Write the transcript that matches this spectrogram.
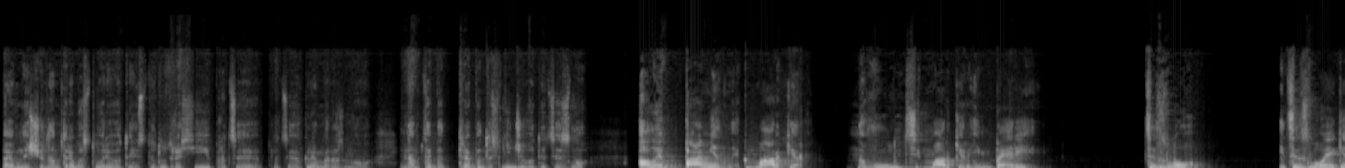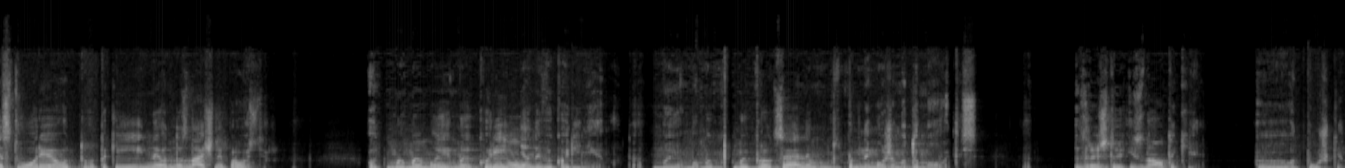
певний, що нам треба створювати інститут Росії, про це, про це окрема розмова. І нам тебе, треба досліджувати це зло. Але пам'ятник, маркер на вулиці, маркер імперії це зло. І це зло, яке створює от, от такий неоднозначний простір. От ми, ми, ми, ми коріння не викорінюємо. Та? Ми, ми, ми про це не, не можемо домовитися. Зрештою, і знов таки, е, от Пушкін,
